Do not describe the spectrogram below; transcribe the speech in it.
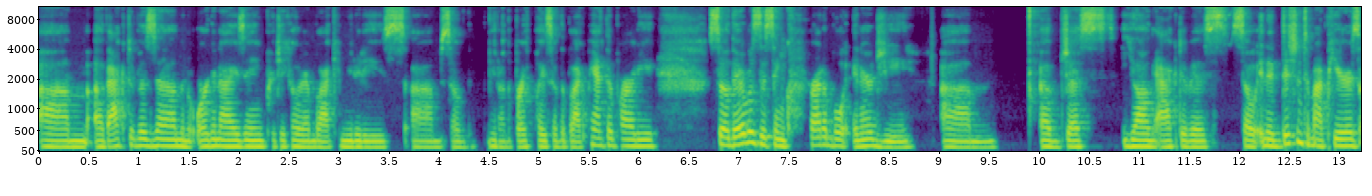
um, of activism and organizing, particularly in Black communities. Um, so, you know, the birthplace of the Black Panther Party. So there was this incredible energy um, of just young activists. So, in addition to my peers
